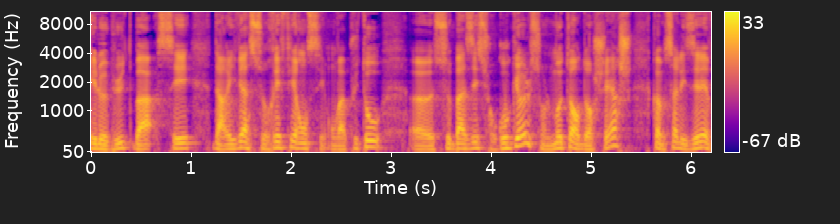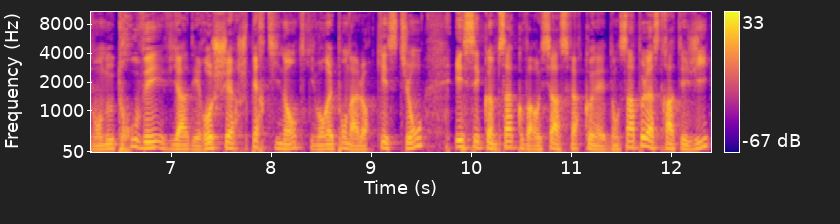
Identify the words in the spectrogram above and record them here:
Et le but, bah, c'est d'arriver à se référencer. On va plutôt euh, se baser sur Google, sur le moteur de recherche. Comme ça, les élèves vont nous trouver via des recherches pertinentes qui vont répondre à leurs questions. Et c'est comme ça qu'on va réussir à se faire connaître. Donc c'est un peu la stratégie.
